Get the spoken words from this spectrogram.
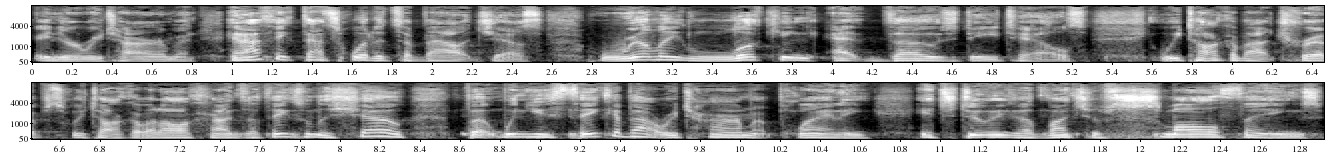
in your retirement. And I think that's what it's about, Jess. Really looking at those details. We talk about trips, we talk about all kinds of things on the show, but when you think about retirement planning, it's doing a bunch of small things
